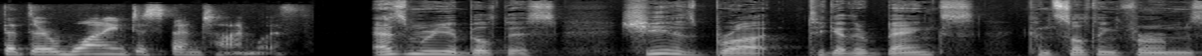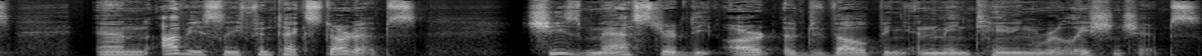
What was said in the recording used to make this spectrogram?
that they're wanting to spend time with. As Maria built this, she has brought together banks, consulting firms, and obviously fintech startups. She's mastered the art of developing and maintaining relationships.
